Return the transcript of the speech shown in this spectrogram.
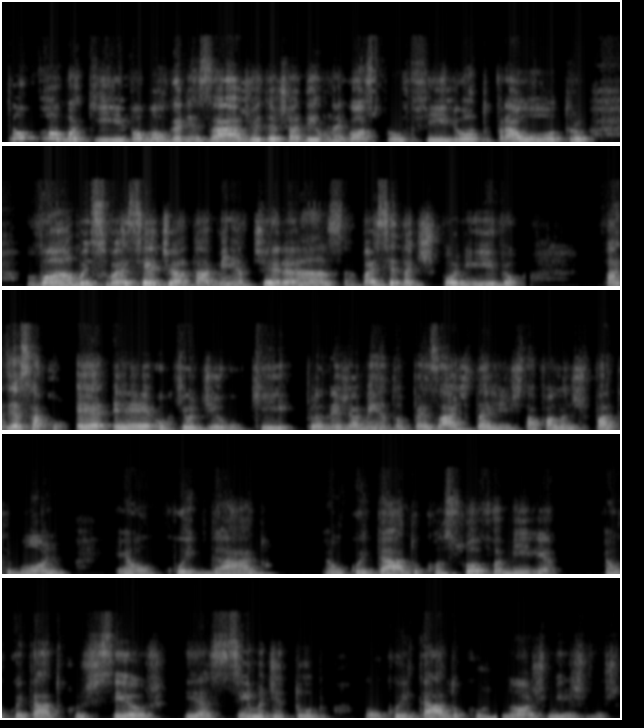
então vamos aqui, vamos organizar. Às vezes eu já dei um negócio para um filho, outro para outro. Vamos, isso vai ser adiantamento de herança, vai ser estar disponível. Fazer essa. É, é, o que eu digo que planejamento, apesar de a gente estar falando de patrimônio, é um cuidado. É um cuidado com a sua família, é um cuidado com os seus e, acima de tudo, um cuidado com nós mesmos,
